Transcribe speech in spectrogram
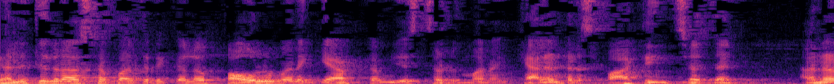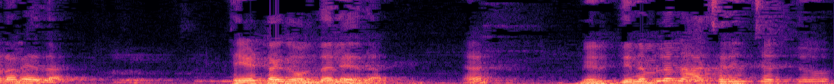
దళితుల రాష్ట్ర పత్రికలో పౌలు మన జ్ఞాపకం చేస్తాడు. మనం క్యాలెండర్స్ పాటించొద్దని. అనడా లేదా? తేటగా ఉందా లేదా? మీరు దినంలను ఆచరించద్దు.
